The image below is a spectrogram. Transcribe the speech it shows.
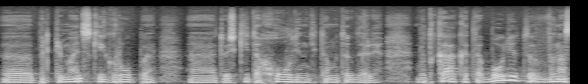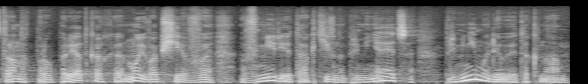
э, предпринимательские группы, э, то есть какие-то холдинги там и так далее? Вот как это будет в иностранных правопорядках, ну и вообще в, в мире это активно применяется. Применимо ли это к нам?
